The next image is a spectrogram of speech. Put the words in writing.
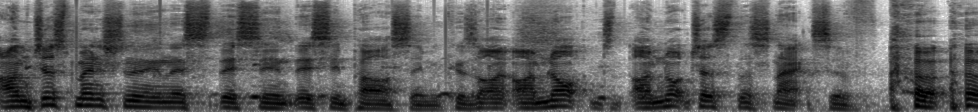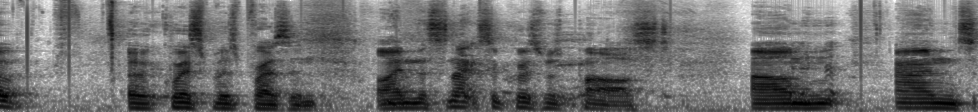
I'm just mentioning this this in this in passing because I, I'm not I'm not just the snacks of, of of Christmas present. I'm the snacks of Christmas past. Um, and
